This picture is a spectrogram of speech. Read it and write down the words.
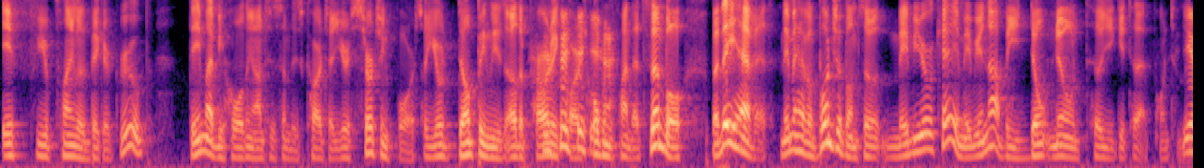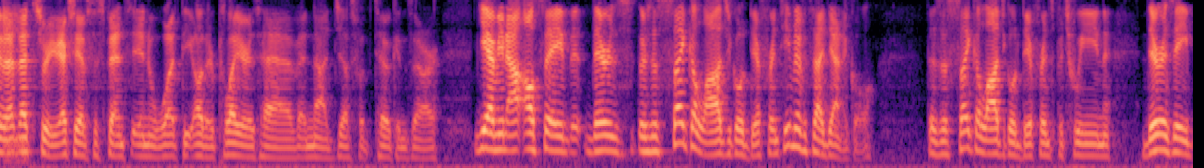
if you're playing with a bigger group, they might be holding on to some of these cards that you're searching for. So you're dumping these other priority cards, yeah. hoping to find that symbol, but they have it. They may have a bunch of them, so maybe you're okay, maybe you're not, but you don't know until you get to that point. Yeah, that, that's true. You actually have suspense in what the other players have, and not just what the tokens are. Yeah, I mean, I'll say that there's there's a psychological difference, even if it's identical. There's a psychological difference between there is a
